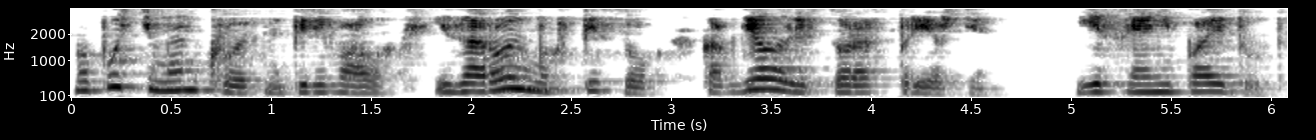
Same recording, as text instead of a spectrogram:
мы пустим им кровь на перевалах и зароем их в песок, как делали сто раз прежде если они пойдут.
